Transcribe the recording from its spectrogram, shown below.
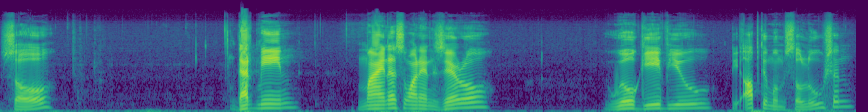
So that means minus 1 and 0 will give you the optimum solution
